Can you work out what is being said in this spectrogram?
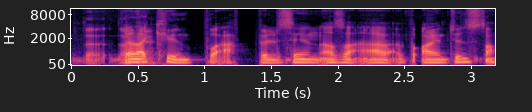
Det, det, Den er okay. kun på Apple sin Altså eh, på iTunes, da.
